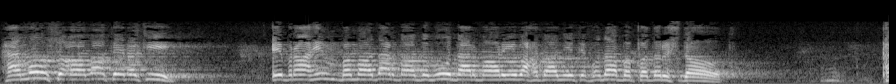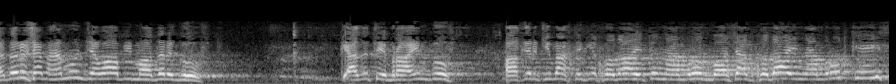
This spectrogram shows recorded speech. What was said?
همون سوالات را که ابراهیم به مادر داده بود درباره وحدانیت خدا به پدرش داد. پدرش هم همون جوابی مادر گفت. که حضرت ابراهیم گفت آخر که وقتی که خدای تو نمرود باشد خدای نمرود کیست؟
